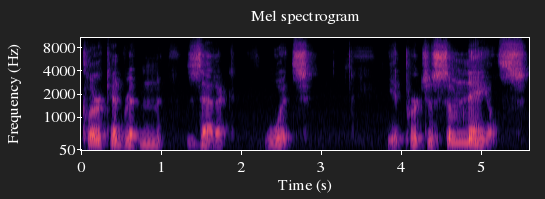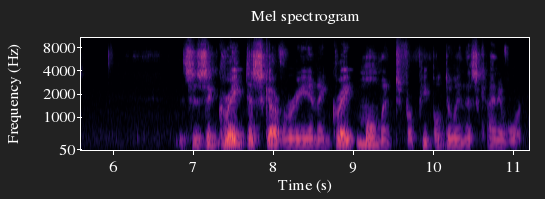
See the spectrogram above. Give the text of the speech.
clerk had written Zadok Woods. He had purchased some nails. This is a great discovery and a great moment for people doing this kind of work.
